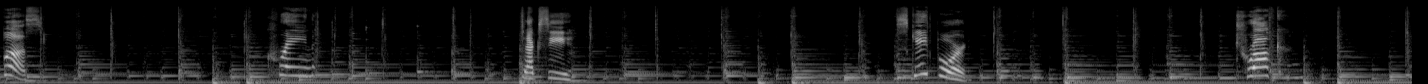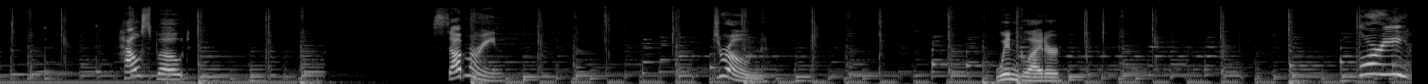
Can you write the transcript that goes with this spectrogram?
Bus. Crane. Taxi. Skateboard. Truck. Houseboat. Submarine. Drone. Wind glider. Lorry.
